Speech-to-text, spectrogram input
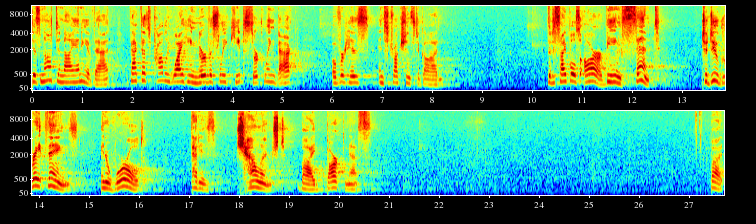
does not deny any of that. In fact, that's probably why he nervously keeps circling back over his instructions to God. The disciples are being sent to do great things in a world that is challenged by darkness. But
